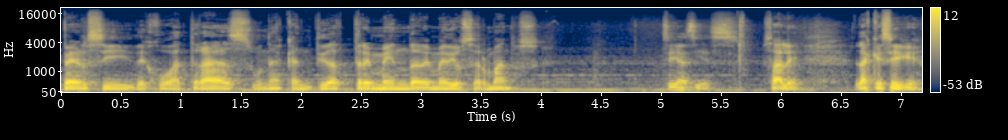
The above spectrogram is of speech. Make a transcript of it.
Percy dejó atrás una cantidad tremenda de medios hermanos. Sí, así es. Sale, la que sigue.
